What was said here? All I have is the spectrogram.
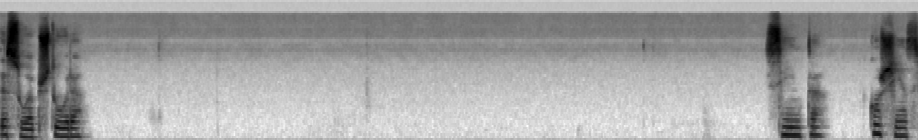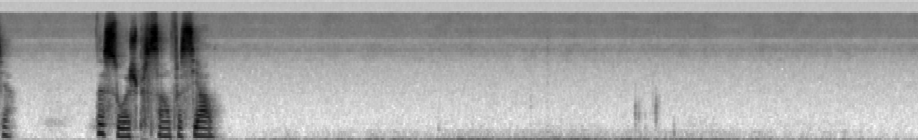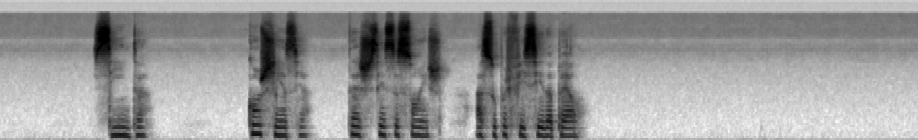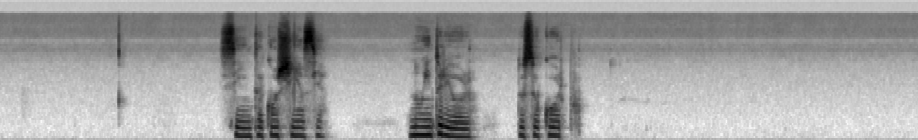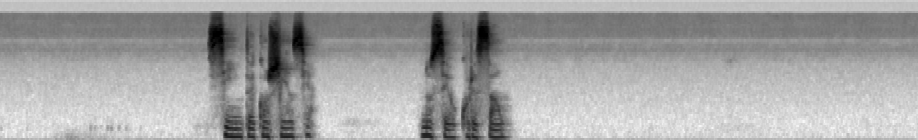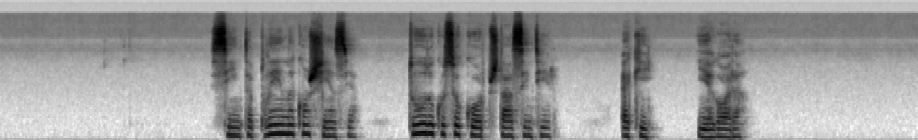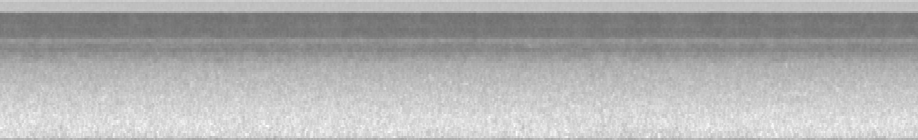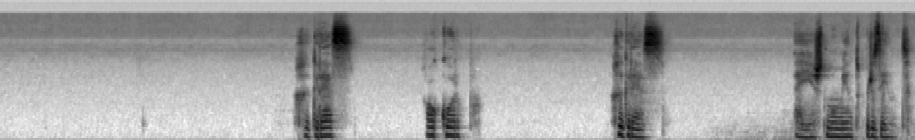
da sua postura. Sinta consciência da sua expressão facial. Sinta consciência das sensações à superfície da pele. Sinta a consciência no interior do seu corpo. Sinta a consciência no seu coração. Sinta plena consciência tudo o que o seu corpo está a sentir, aqui e agora. Regresse ao corpo regresse a este momento presente.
